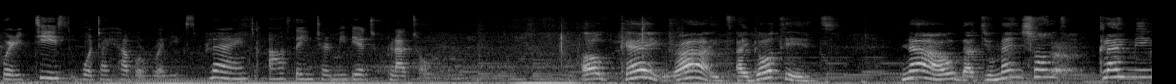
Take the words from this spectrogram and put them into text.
where it is what I have already explained as the intermediate plateau. Okay, right, I got it. Now that you mentioned climbing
